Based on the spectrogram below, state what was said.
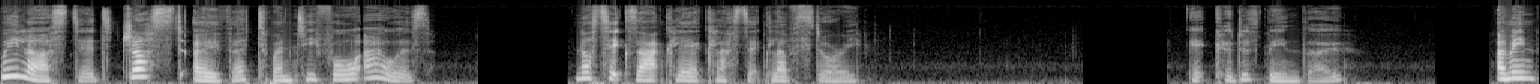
we lasted just over 24 hours. Not exactly a classic love story. It could have been, though. I mean,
